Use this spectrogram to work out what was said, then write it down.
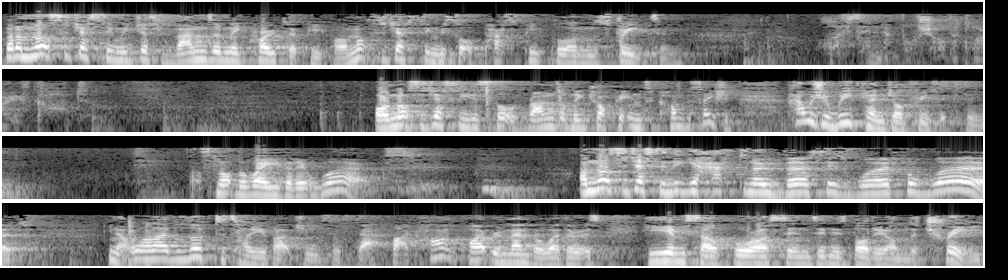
But I'm not suggesting we just randomly quote at people. I'm not suggesting we sort of pass people on the street and all have sinned and fall short of the glory of God. Or I'm not suggesting you just sort of randomly drop it into conversation. How was your weekend, John 3.16? That's not the way that it works. I'm not suggesting that you have to know verses word for word. You know, well, I'd love to tell you about Jesus' death, but I can't quite remember whether it was he himself bore our sins in his body on the tree,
